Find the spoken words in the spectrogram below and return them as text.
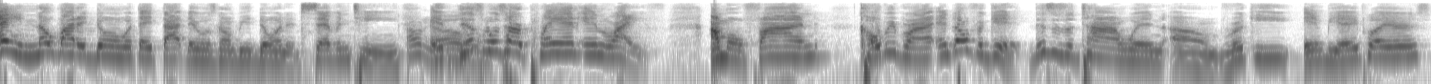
Ain't nobody doing what they thought they was gonna be doing at 17. Oh, no. If this was her plan in life, I'm gonna find Kobe Bryant. And don't forget, this is a time when, um, rookie NBA players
